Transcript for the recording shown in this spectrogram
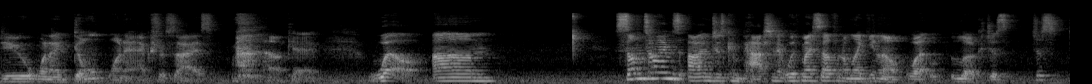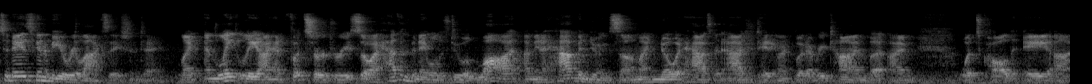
do when I don't want to exercise? okay. Well, um, sometimes I'm just compassionate with myself, and I'm like, you know what? Look, just just today's gonna be a relaxation day. Like, and lately I had foot surgery, so I haven't been able to do a lot. I mean, I have been doing some. I know it has been agitating my foot every time, but I'm what's called a uh,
